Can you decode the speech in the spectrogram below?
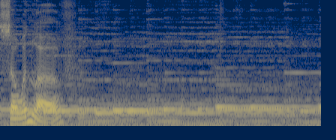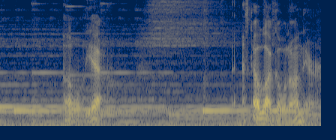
So in love. yeah. That's got a lot going on there.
